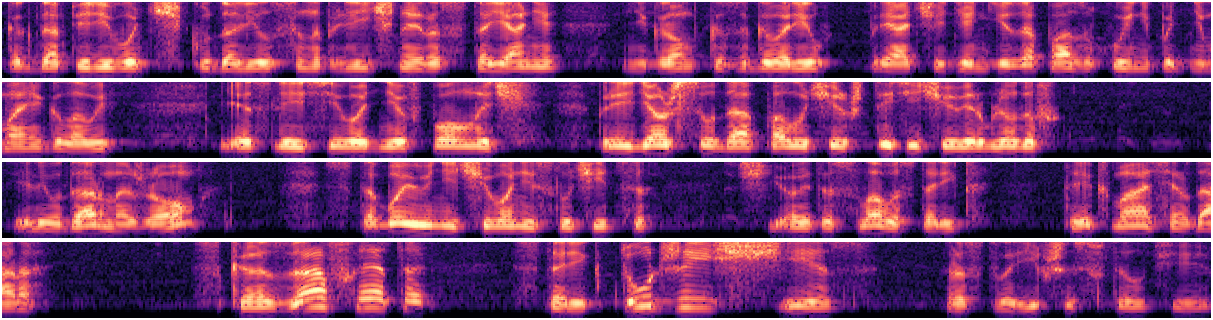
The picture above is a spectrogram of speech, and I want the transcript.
Когда переводчик удалился на приличное расстояние, негромко заговорил, пряча деньги за пазуху и не поднимая головы. «Если сегодня в полночь придешь сюда, получишь тысячу верблюдов или удар ножом, с тобою ничего не случится. Чье это слово, старик? Ты к Сердара. Сказав это, старик тут же исчез, растворившись в толпе.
